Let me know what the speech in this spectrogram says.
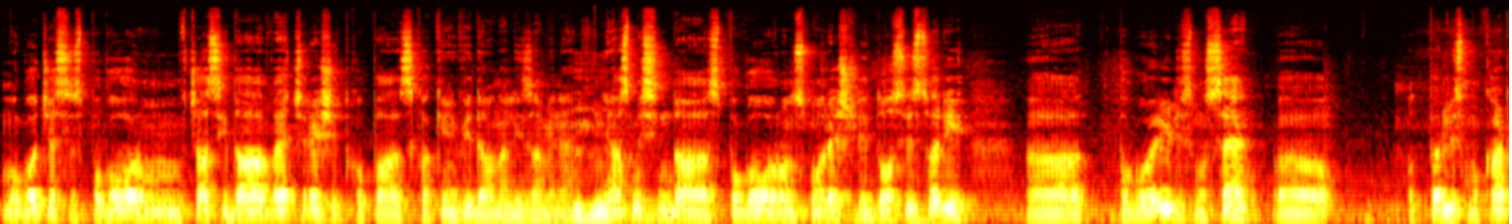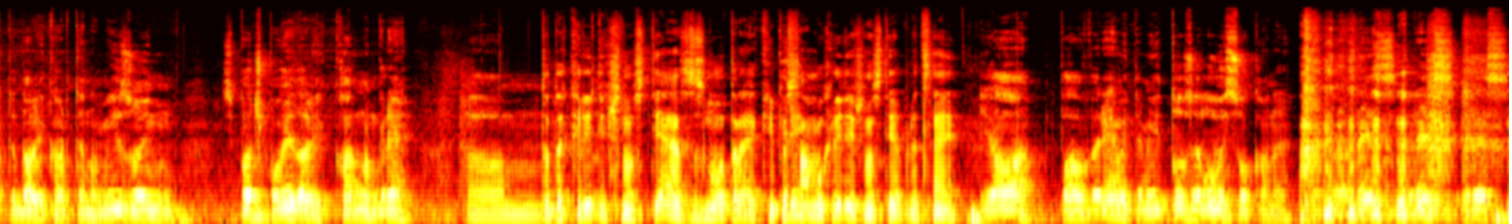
mogoče se s pogovorom včasih da več rešiti, kot pa s kakimi videoanalizami. Uh mhm. -huh. Jaz mislim, da s pogovorom smo rešili dosti stvari, uh, pogovorili smo se, uh, odprli smo karte, dali karte na mizo in si pač povedali, kar nam gre. Um, Ta kritičnost je znotraj ekipe, kri... samo kritičnost je precej. Ja, pa verjemite mi, to je zelo visoko. Res, res, res.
